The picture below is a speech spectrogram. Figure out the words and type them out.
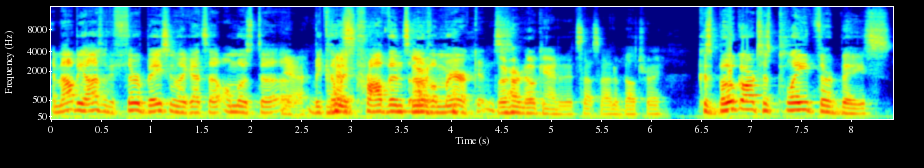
And I'll be honest with you, third baseman like that's a, almost a, Yeah. become a province there- of Americans. There are no candidates outside of Beltre. Because Bogaerts has played third base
